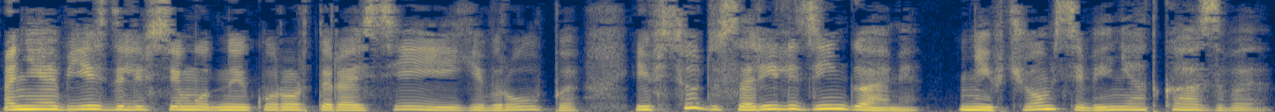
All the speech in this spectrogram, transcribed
Они объездили все модные курорты России и Европы и всюду сорили деньгами, ни в чем себе не отказывая.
